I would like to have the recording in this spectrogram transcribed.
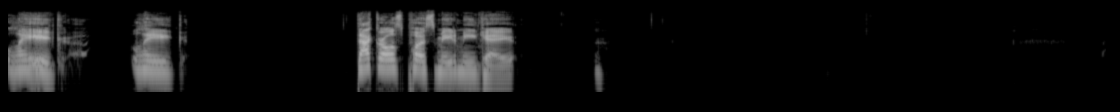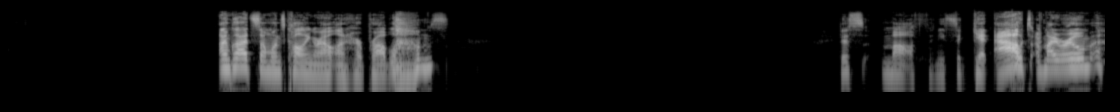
Like like that girl's puss made me gay. I'm glad someone's calling her out on her problems. This moth needs to get out of my room.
